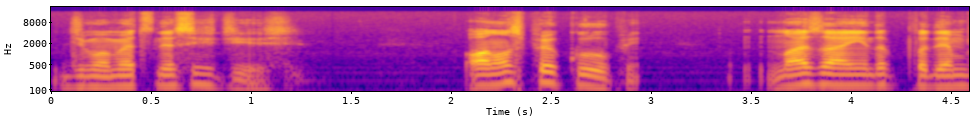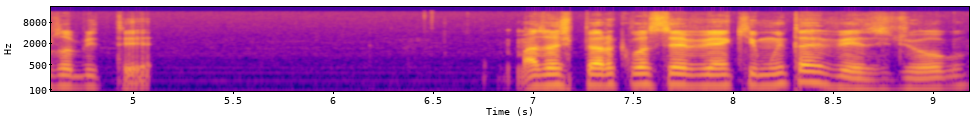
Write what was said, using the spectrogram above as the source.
de momento nesses dias. Oh, não se preocupe, nós ainda podemos obter. Mas eu espero que você venha aqui muitas vezes, Diogo.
